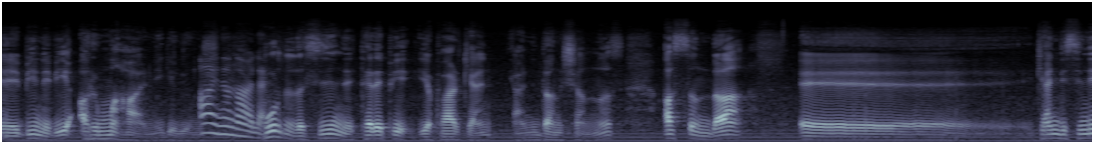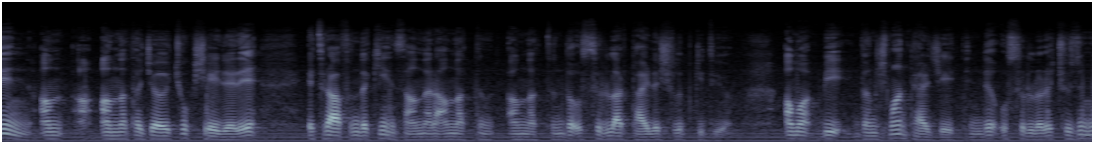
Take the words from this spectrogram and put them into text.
e, bir nevi arınma haline geliyormuş. Aynen öyle. Burada da sizinle terapi yaparken yani danışanınız aslında e, kendisinin an- anlatacağı çok şeyleri etrafındaki insanlara anlattın, anlattığında o sırlar paylaşılıp gidiyor. Ama bir danışman tercih ettiğinde o sırlara çözüm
